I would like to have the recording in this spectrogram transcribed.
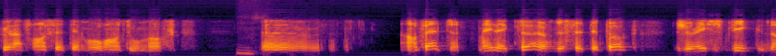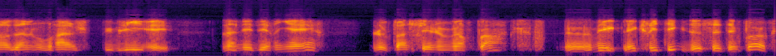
que la France était mourante ou morte. Euh, en fait, mes lecteurs de cette époque, je l'explique dans un ouvrage publié l'année dernière, Le passé ne meurt pas, euh, mais les critiques de cette époque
